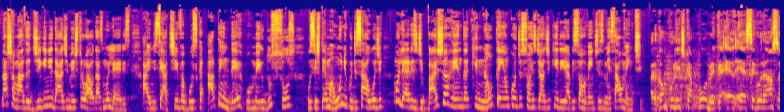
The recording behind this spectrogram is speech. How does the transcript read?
na chamada dignidade menstrual das mulheres. A iniciativa busca atender, por meio do SUS, o Sistema Único de Saúde, mulheres de baixa renda que não tenham condições de adquirir absorventes mensalmente. Olha, como política pública, é, é segurança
